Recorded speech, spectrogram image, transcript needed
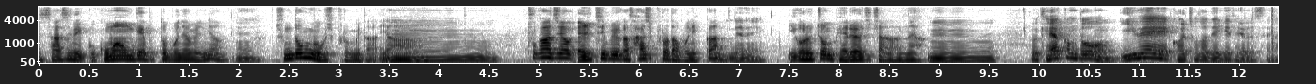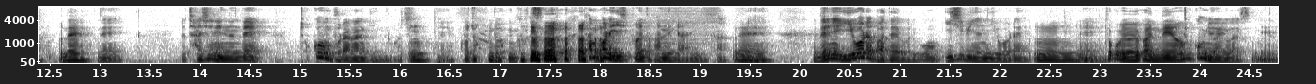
자신 있고 고마운 게 또 뭐냐면요. 네. 중도금이 50%입니다. 야, 음, 투가 지역 LTV가 40%다 보니까 네네. 이거를 좀 배려해주지 않았냐. 음, 그 계약금도 2회에 걸쳐서 내게 되어 있어요. 네, 네. 자신 있는데 조금 불안한 게 있는 거지. 음. 네, 그 정도인 거지. 한 번에 20% 받는 게 아니니까. 네. 내년 2월에 받아요. 그리고 22년 2월에 음, 네. 조금 여유가 있네요. 조금 여유가 있습니다. 예.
